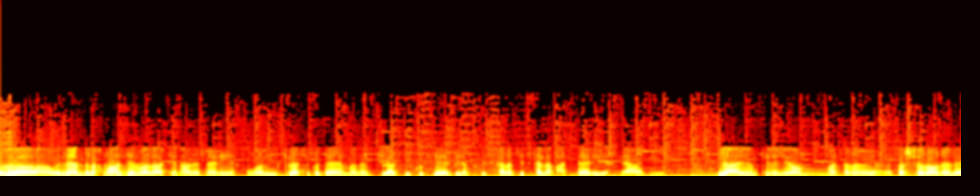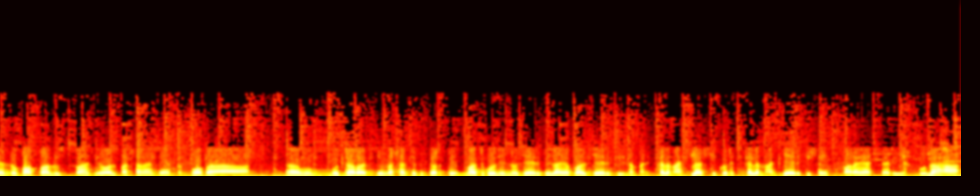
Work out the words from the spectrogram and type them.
آه نعم بالأخ مازن ولكن هذا تاريخ والكلاسيكو دائما الكلاسيكو الديربي لما تتكلم تتكلم عن تاريخ. يعني لا يمكن اليوم مثلا برشلونة لأنه بطل وإسبانيول مثلا لأنه الوضع متردي مثلا تقدر ما تقول إنه ديربي لا يظل ديربي. لما نتكلم عن كلاسيكو نتكلم عن ديربي فهي مباريات تاريخ ولها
